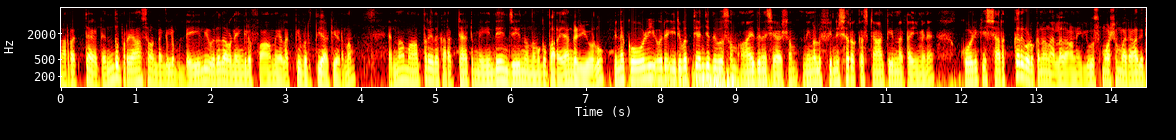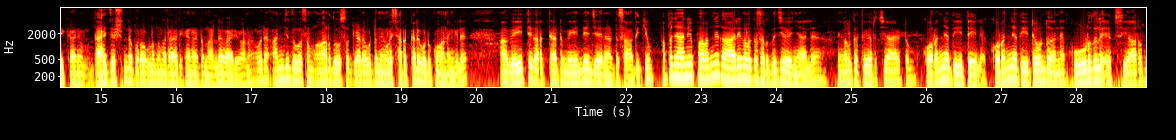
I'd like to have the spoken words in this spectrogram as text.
കറക്റ്റായിട്ട് എന്ത് പ്രയാസം ഉണ്ടെങ്കിലും ഡെയിലി ഒരു തവണയെങ്കിലും ഫാം ഇളക്കി വൃത്തിയാക്കി ഇടണം എന്നാൽ മാത്രമേ ഇത് കറക്റ്റായിട്ട് മെയിന്റെയിൻ ചെയ്യുന്നു നമുക്ക് പറയാൻ കഴിയുള്ളൂ. പിന്നെ കോഴി ഒരു ഇരുപത്തിയഞ്ച് ദിവസം ആയതിനു ശേഷം നിങ്ങൾ ഫിനിഷറൊക്കെ സ്റ്റാർട്ട് ചെയ്യുന്ന ടൈമിന് കോഴിക്ക് ശർക്കര കൊടുക്കുന്നത് നല്ലതാണ്. ലൂസ് മോഷൻ വരാതിരിക്കാനും ഡൈജഷന്റെ പ്രോബ്ലം ഒന്നും വരാതിരിക്കാനായിട്ട് നല്ല കാര്യമാണ്. ഒരു അഞ്ച് ദിവസം ആറ് ദിവസമൊക്കെ ഇടവിട്ട് നിങ്ങൾ ശർക്കര കൊടുക്കുകയാണെങ്കിൽ ആ വെയിറ്റ് കറക്റ്റായിട്ട് മെയിന്റെയിൻ ചെയ്യാനായിട്ട് സാധിക്കും. അപ്പോൾ ഞാൻ ഈ പറഞ്ഞ കാര്യങ്ങളൊക്കെ ശ്രദ്ധിച്ചു കഴിഞ്ഞാൽ നിങ്ങൾക്ക് തീർച്ചയായിട്ടും കുറഞ്ഞ തീറ്റയിൽ കുറഞ്ഞ തീറ്റ കൊണ്ട് കൂടുതൽ എഫ് സി ആറും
